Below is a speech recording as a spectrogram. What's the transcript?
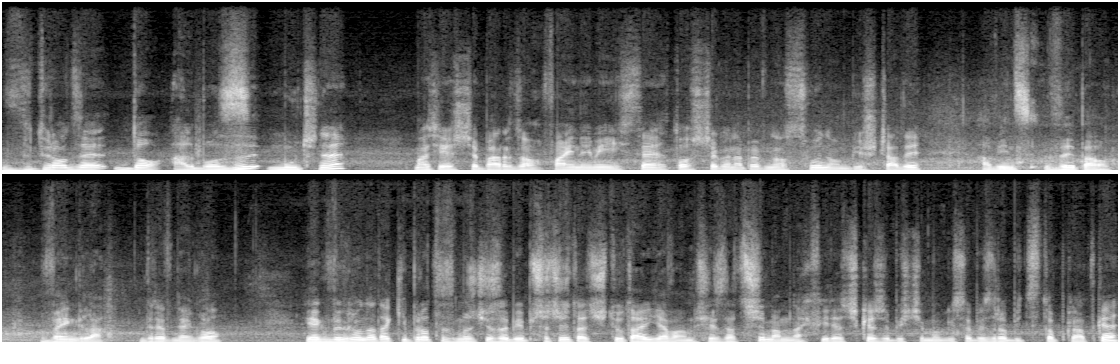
W drodze do albo z Muczne macie jeszcze bardzo fajne miejsce, to z czego na pewno słyną Bieszczady, a więc wypał węgla drewnego. Jak wygląda taki proces, możecie sobie przeczytać tutaj. Ja Wam się zatrzymam na chwileczkę, żebyście mogli sobie zrobić stopklatkę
